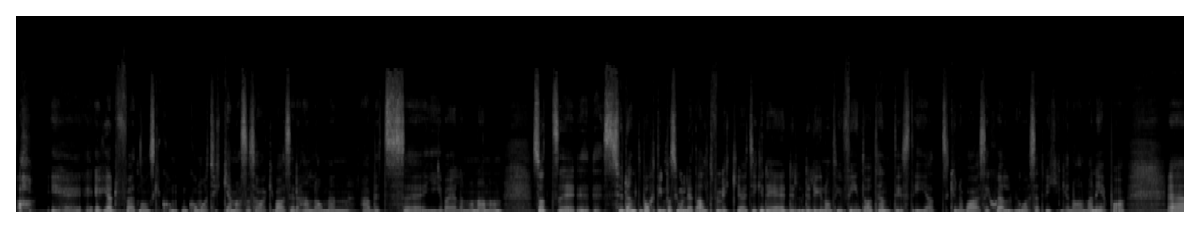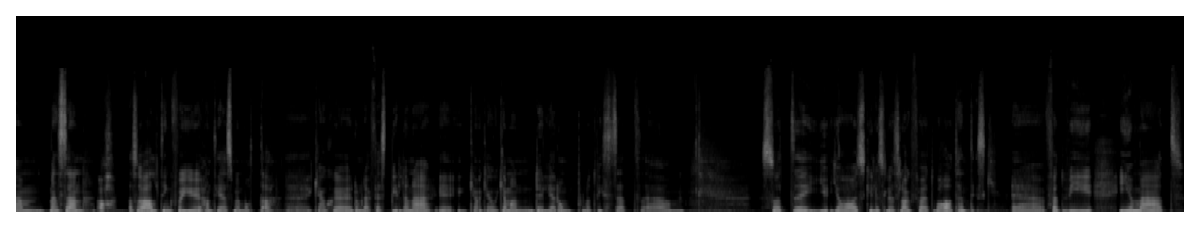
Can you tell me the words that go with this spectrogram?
ja, är, är rädd för att någon ska kom, komma och tycka en massa saker, vare sig det handlar om en arbetsgivare eller någon annan. Så att eh, sudda inte bort din personlighet allt för mycket. Jag tycker det, det, det ligger någonting fint och autentiskt i att kunna vara sig själv oavsett vilken kanal man är på. Um, men sen, ja, alltså allting får ju hanteras med måtta. Uh, kanske de där festbilderna, uh, kanske kan man dölja dem på något visst sätt. Um, så att eh, jag skulle slå slag för att vara autentisk. Eh, för att vi, i och med att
